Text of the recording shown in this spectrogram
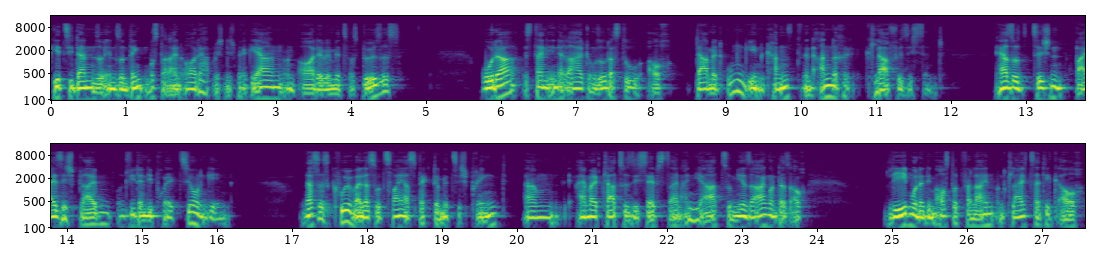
Geht sie dann so in so ein Denkmuster rein, oh, der hat mich nicht mehr gern und oh, der will mir jetzt was Böses? Oder ist deine innere Haltung so, dass du auch damit umgehen kannst, wenn andere klar für sich sind. Ja, so zwischen bei sich bleiben und wieder in die Projektion gehen. Das ist cool, weil das so zwei Aspekte mit sich bringt. Ähm, einmal klar zu sich selbst sein, ein Ja zu mir sagen und das auch leben oder dem Ausdruck verleihen und gleichzeitig auch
